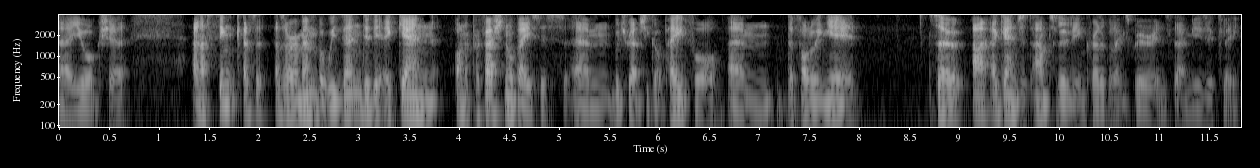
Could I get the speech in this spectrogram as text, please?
uh, Yorkshire. And I think as as I remember we then did it again on a professional basis um, which we actually got paid for um, the following year. So uh, again just absolutely incredible experience there musically.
